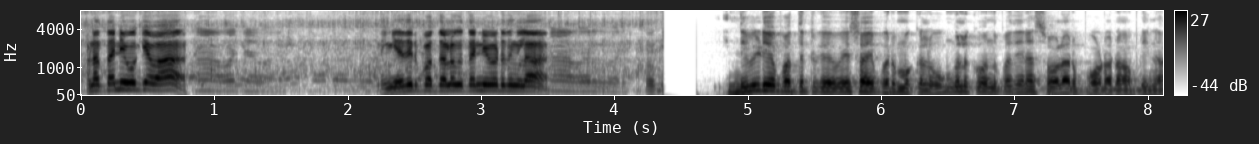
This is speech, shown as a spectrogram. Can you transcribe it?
அண்ணா தண்ணி ஓகேவா ஓகே நீங்கள் எதிர்பார்த்த அளவுக்கு தண்ணி வருதுங்களா? இந்த வீடியோ பார்த்துட்டு இருக்க விவசாய பெருமக்கள் உங்களுக்கு வந்து பார்த்தீங்கன்னா சோலார் போடணும் அப்படின்னா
